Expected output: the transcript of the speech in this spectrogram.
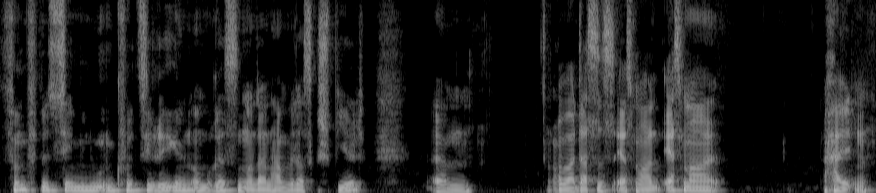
fünf bis zehn Minuten kurz die Regeln umrissen und dann haben wir das gespielt. Ähm, aber das ist erstmal, erstmal halten.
